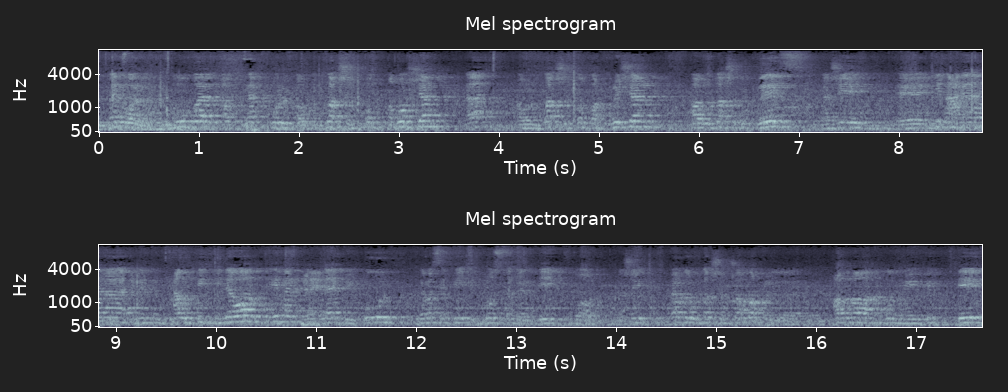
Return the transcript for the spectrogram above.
المانوال ريموفال أو تدخل أو induction of abortion أو induction of parturition أو induction of birth ماشي؟ آه، دي معناها إن أنت بتحاول تدي دواء ودائما العلاج بيكون ده مثلا في بروستاجلاندين فلار ماشي؟ برضه ال induction إن شاء الله في المحاضره هنقول ان في كتير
